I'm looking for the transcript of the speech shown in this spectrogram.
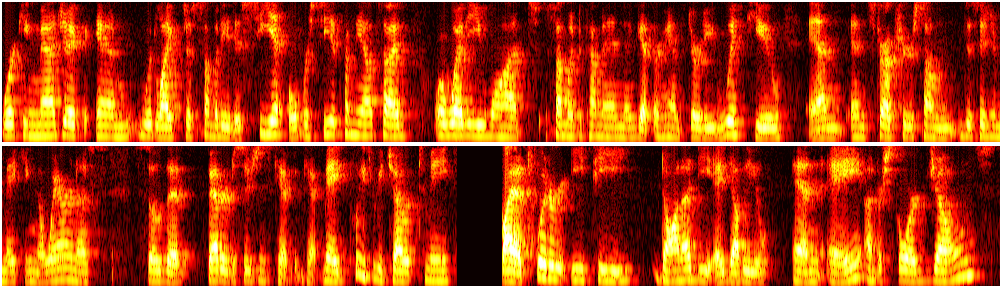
working magic, and would like just somebody to see it, oversee it from the outside, or whether you want someone to come in and get their hands dirty with you and, and structure some decision making awareness so that better decisions can get made, please reach out to me via Twitter, EP Dawna, D A W N A underscore Jones,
